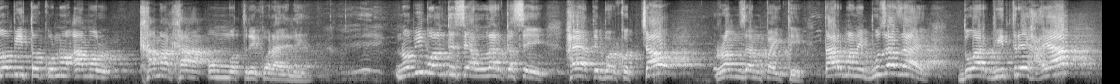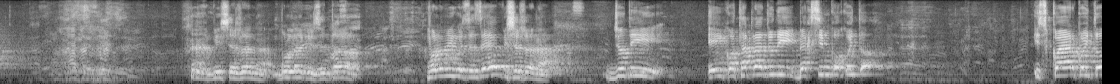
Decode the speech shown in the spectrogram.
নবী তো কোনো আমল খামাখা উম্মতরে করায় নাই। নবী বলতেছে, আল্লাহর কাছে হায়াতে বরকত চাও রমজান পাইতে। তার মানে বোঝা যায়, দুয়ার ভিতরে হায়াত হ্যাঁ এই কথাটা যদি ভ্যাকসিন কইতো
